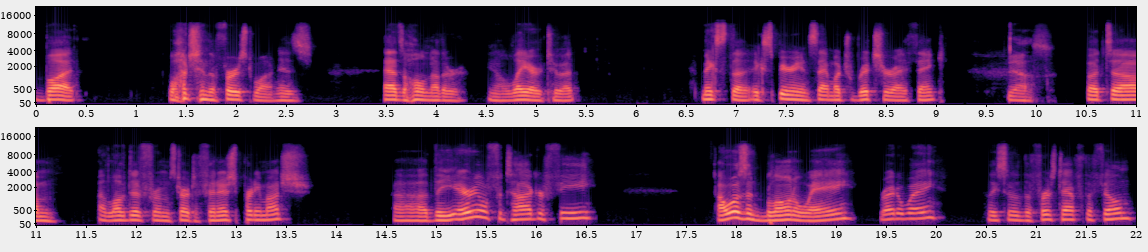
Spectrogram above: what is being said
but watching the first one is adds a whole nother you know layer to it. Makes the experience that much richer, I think. Yes. But um, I loved it from start to finish, pretty much. Uh, the aerial photography, I wasn't blown away right away, at least with the first half of the film,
